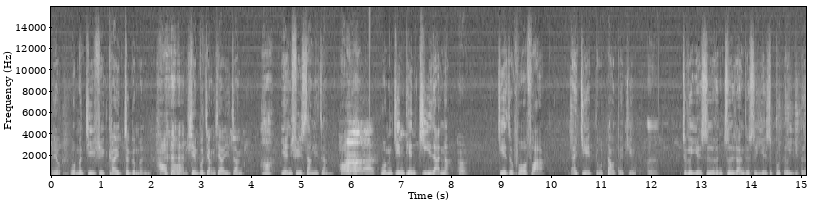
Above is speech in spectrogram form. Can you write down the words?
没有，我们继续开这个门。好，哦，先不讲下一章。好，延续上一章。好，我们今天既然呐。借着佛法来解读《道德经》，嗯，这个也是很自然的事，也是不得已的，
